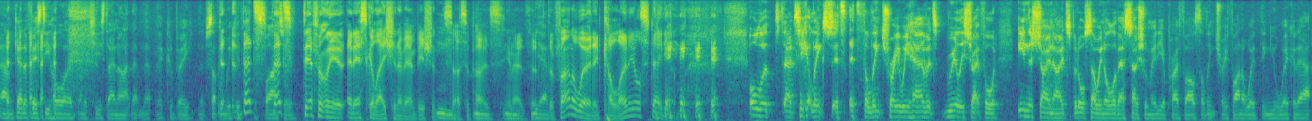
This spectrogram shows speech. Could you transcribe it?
Um, go to Festi Hall on a, on a Tuesday night. That, that, that could be something we could That's that's to. definitely an escalation of ambitions, I suppose. You know, the, Mm. Yeah. the final word at Colonial Stadium. all the uh, ticket links it's it's the link tree we have it's really straightforward in the show notes but also in all of our social media profiles the link tree final word thing you'll work it out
